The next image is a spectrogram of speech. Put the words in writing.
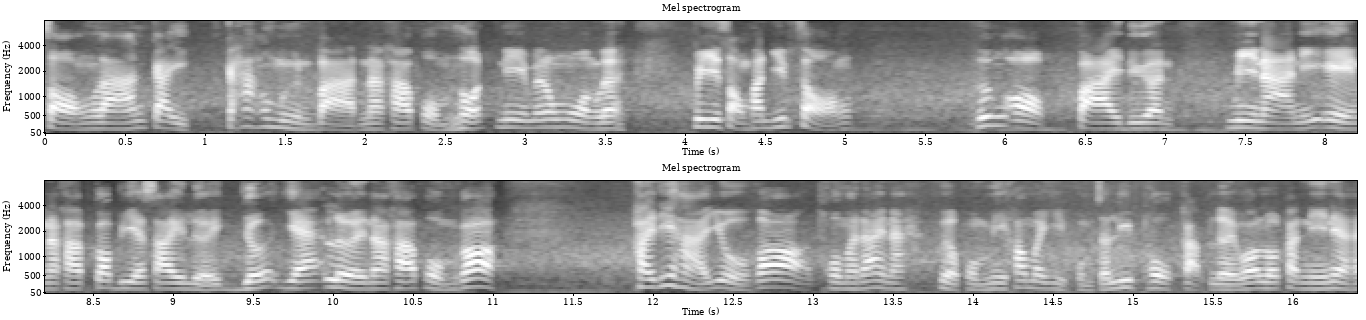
2 ล้านกับอีก 90,000 บาทนะครับผมรถนี่ไม่ต้องห่วงเลย ปี 2022 เพิ่งออกปลายเดือนมีนานี้เองนะครับ ก็ BSI เหลือเยอะแยะเลยนะครับผมก็ใครที่หาอยู่ก็โทรมาได้นะ เผื่อผมมีเข้ามาอีกผมจะรีบโทรกลับเลยว่ารถคันนี้เนี่ย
